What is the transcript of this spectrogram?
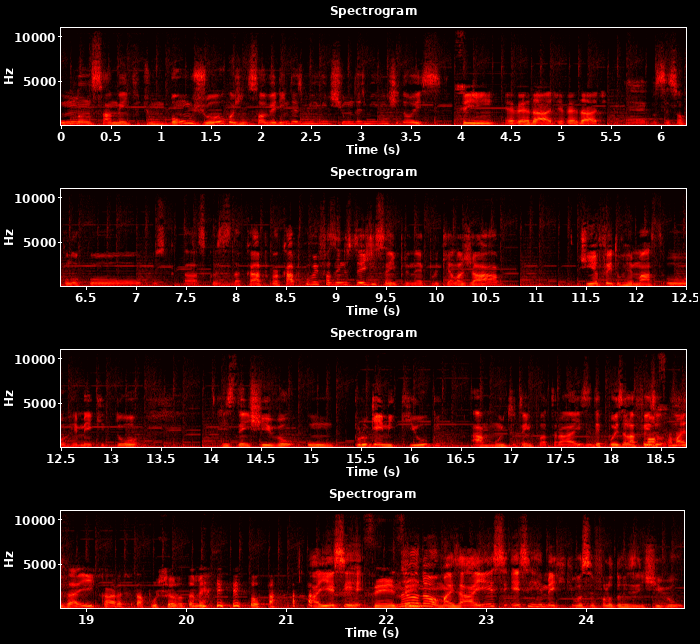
um lançamento de um bom jogo a gente só veria em 2021, 2022. Sim, é verdade, é verdade. É, você só colocou os, as coisas da Capcom. A Capcom vem fazendo isso desde sempre, né? Porque ela já tinha feito o, remaster, o remake do Resident Evil 1 pro GameCube há muito tempo atrás e depois ela fez Nossa, o... mas aí, cara, você tá puxando também. aí esse sim, Não, sim. não, mas aí esse, esse remake que você falou do Resident Evil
